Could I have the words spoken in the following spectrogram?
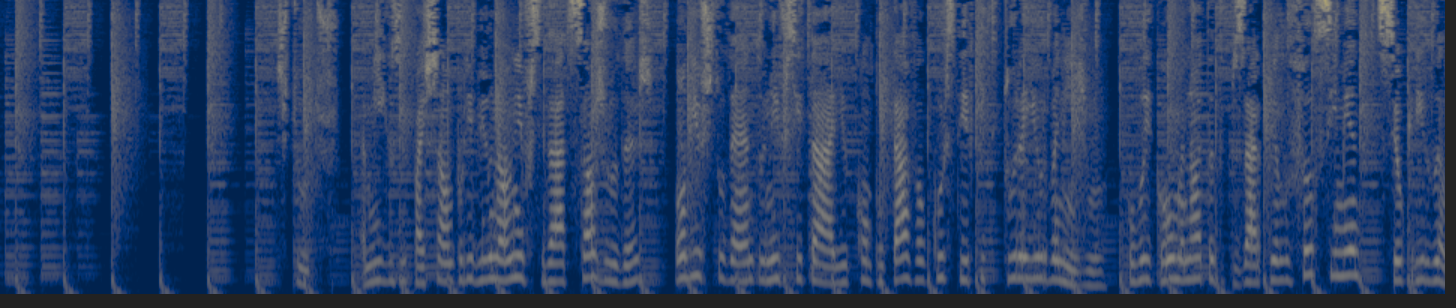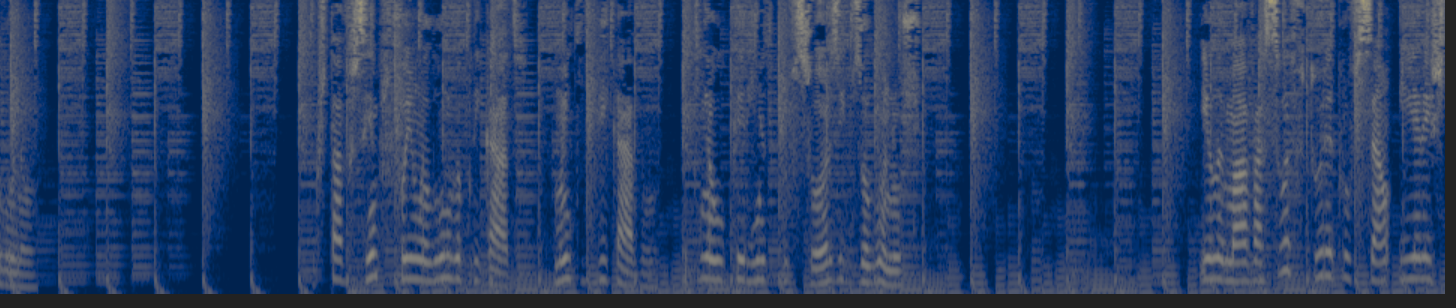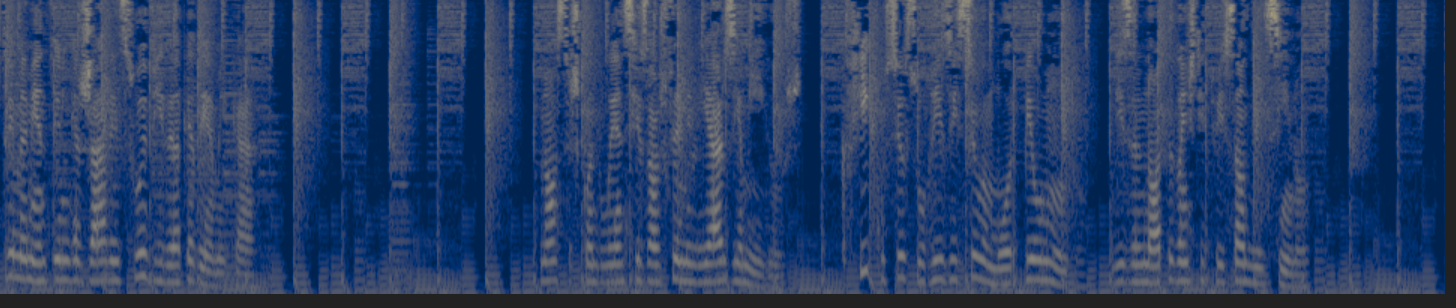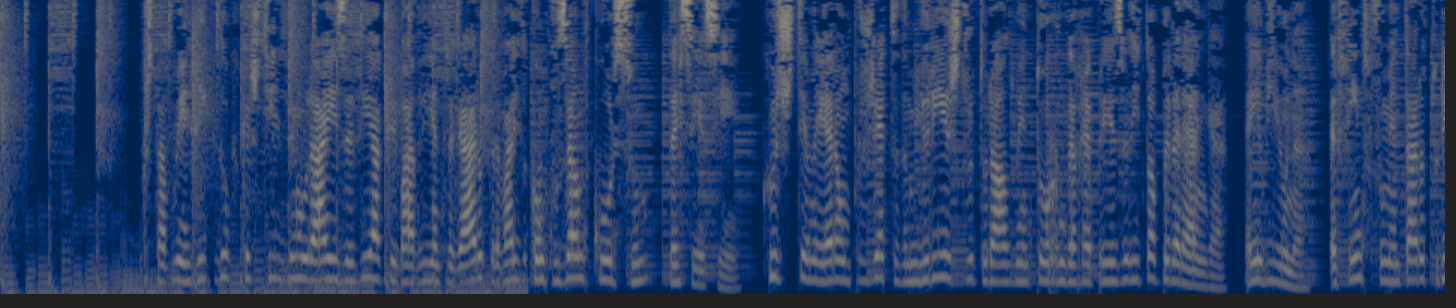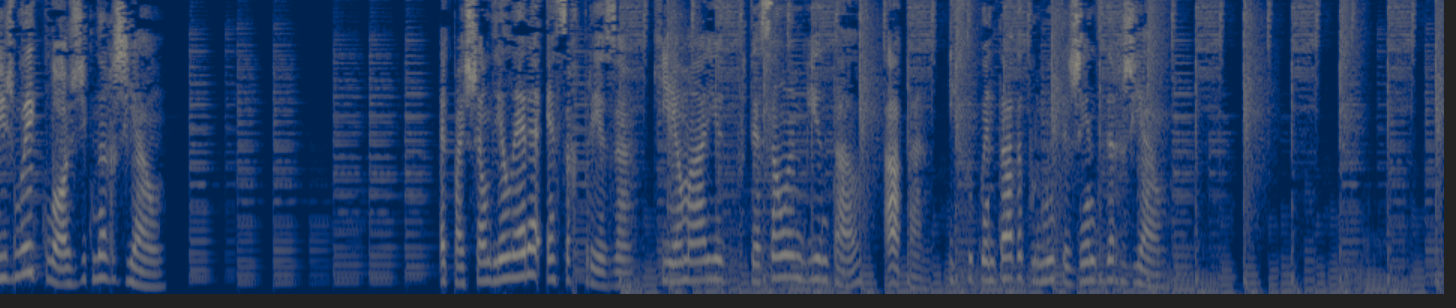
Estudos, amigos e paixão proibiu na Universidade de São Judas, onde o estudante universitário completava o curso de Arquitetura e Urbanismo, publicou uma nota de pesar pelo falecimento de seu querido aluno. Gustavo sempre foi um aluno aplicado, muito dedicado, tinha o carinho de professores e dos alunos. Ele amava a sua futura profissão e era extremamente engajado em sua vida acadêmica. Nossas condolências aos familiares e amigos. Que fique o seu sorriso e seu amor pelo mundo, diz a nota da instituição de ensino. Gustavo Henrique Duque Castilho de Moraes havia acabado de entregar o trabalho de conclusão de curso, TCC, cujo tema era um projeto de melhoria estrutural do entorno da represa de Itopararanga, a Ibiúna, a fim de fomentar o turismo ecológico na região. A paixão dele era essa represa, que é uma área de proteção ambiental, APA, e frequentada por muita gente da região.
